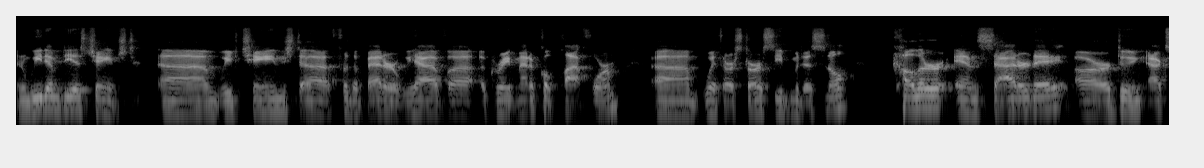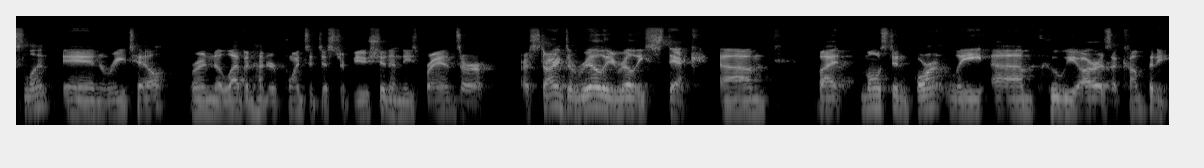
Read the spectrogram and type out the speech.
And WeedMD has changed. Um, we've changed uh, for the better. We have uh, a great medical platform um, with our Starseed Medicinal. Color and Saturday are doing excellent in retail. We're in 1,100 points of distribution, and these brands are are starting to really, really stick. Um, but most importantly, um, who we are as a company.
